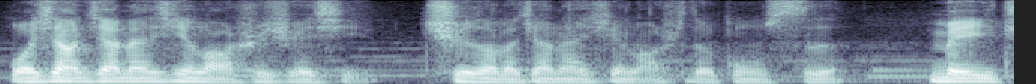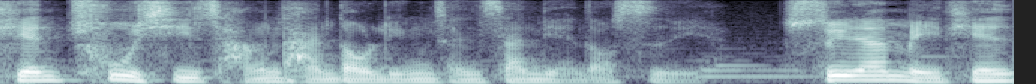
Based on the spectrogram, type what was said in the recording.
我向江南新老师学习，去到了江南新老师的公司，每天促膝长谈到凌晨三点到四点。虽然每天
